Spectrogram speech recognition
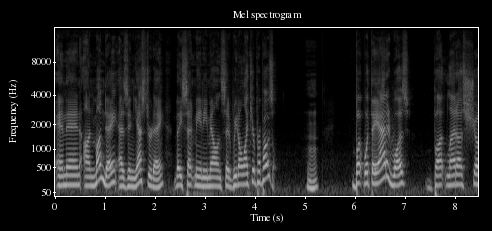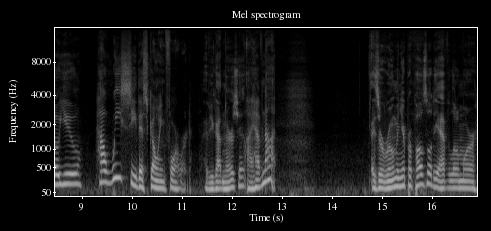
and then on Monday, as in yesterday, they sent me an email and said, "We don't like your proposal." But what they added was, "But let us show you how we see this going forward." Have you gotten theirs yet? I have not. Is there room in your proposal? Do you have a little more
